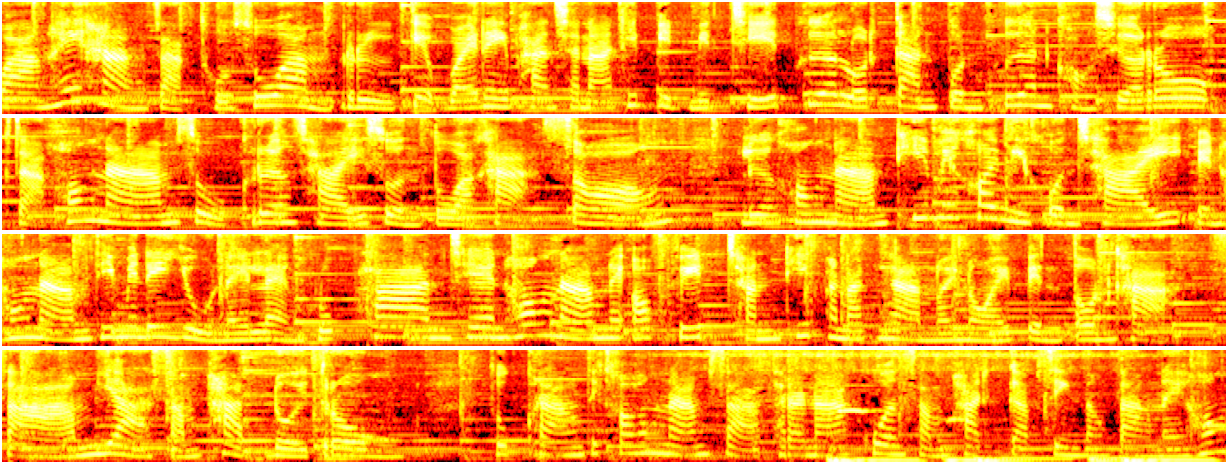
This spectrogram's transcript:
วางให้ห่างจากโถส้วม หรือเก็บไว้ในภาชนะที่ปิดมิดชิด เพื่อลดการปนเปื้อนของเชื้อโรค จากห้องน้ำสู่เครื่องใช้ส่วนตัวค่ะ 2. เลือกห้องน้ำที่ไม่ค่อยมีคนใช้ เป็นห้องน้ำที่ไม่ได้อยู่ในแหล่งพลุกพล่าน เช่น ห้องน้ำในออฟฟิศชั้นที่พนักงานน้อยๆ เป็นต้นค่ะ 3. อย่าสัมผัสโดยตรง ทุกครั้งที่เข้าห้องน้ำสาธารณะควรสัมผัสกับสิ่งต่างๆ ในห้อง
